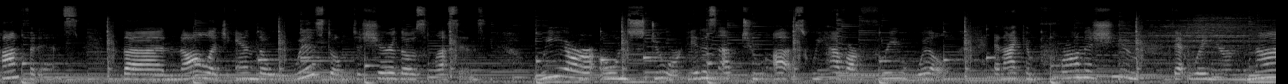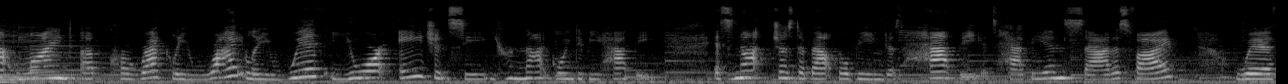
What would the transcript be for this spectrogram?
confidence, the knowledge, and the wisdom to share those lessons. We are our own steward. It is up to us. We have our free will. And I can promise you that when you're not lined up correctly, rightly with your agency, you're not going to be happy. It's not just about though being just happy. It's happy and satisfied with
